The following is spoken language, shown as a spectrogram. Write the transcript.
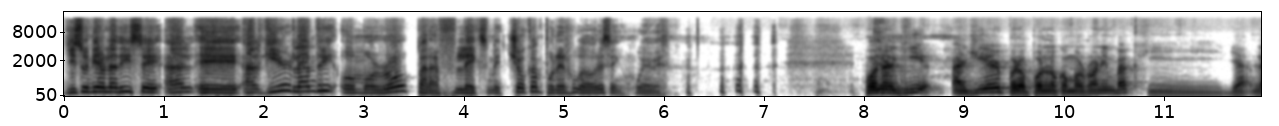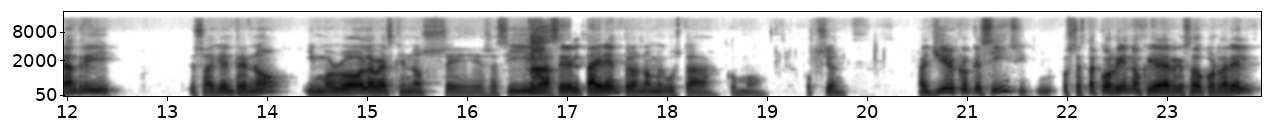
Jason Niebla dice: al, eh, al Gear, Landry o Moreau para flex. Me chocan poner jugadores en jueves. Pon al gear, al gear, pero ponlo como running back y ya. Landry, o sea, ya entrenó y Moreau, la verdad es que no sé. O sea, sí va a ser el Tyrant, pero no me gusta como opción. Algier creo que sí, o sea, está corriendo, aunque ya haya regresado Cordarel,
